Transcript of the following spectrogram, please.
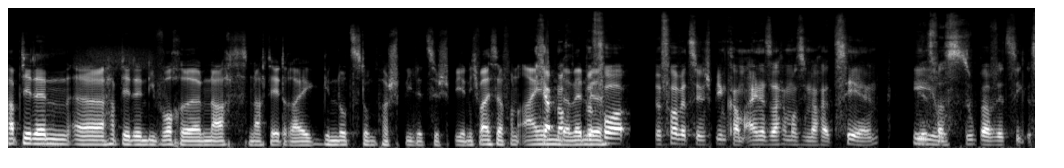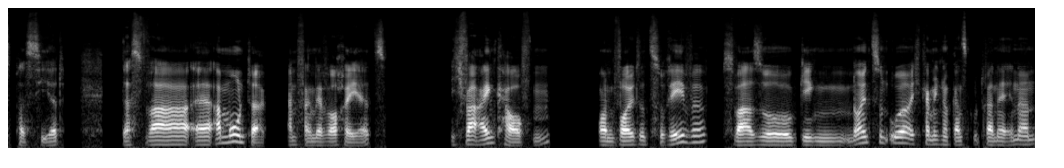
Habt ihr denn, äh, habt ihr denn die Woche nach, nach der 3 genutzt, um ein paar Spiele zu spielen? Ich weiß ja von Ich einem, noch, da werden wir. Bevor, wir zu den Spielen kommen, eine Sache muss ich noch erzählen. Mir ist was super Witziges passiert. Das war äh, am Montag, Anfang der Woche jetzt. Ich war einkaufen und wollte zu Rewe. Es war so gegen 19 Uhr, ich kann mich noch ganz gut dran erinnern,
